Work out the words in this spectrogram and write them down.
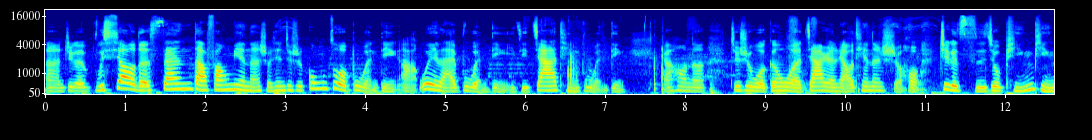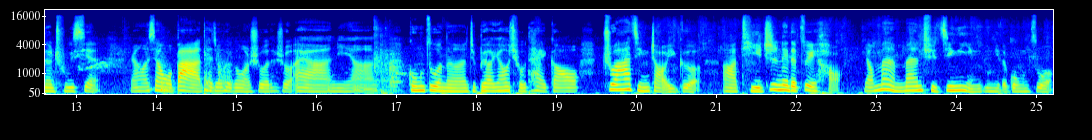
嗯，这个不孝的三大方面呢，首先就是工作不稳定啊，未来不稳定，以及家庭不稳定。然后呢，就是我跟我家人聊天的时候，这个词就频频的出现。然后像我爸，他就会跟我说：“他说，哎呀，你呀，工作呢就不要要求太高，抓紧找一个啊体制内的最好，要慢慢去经营你的工作。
